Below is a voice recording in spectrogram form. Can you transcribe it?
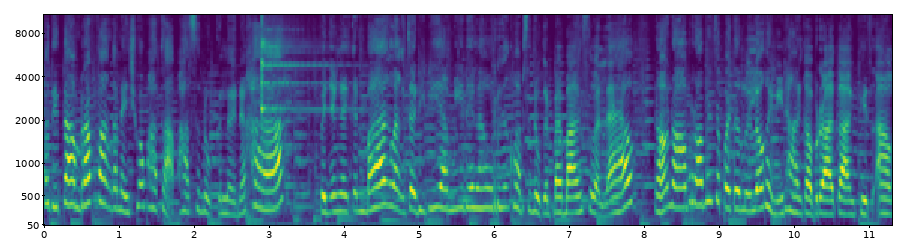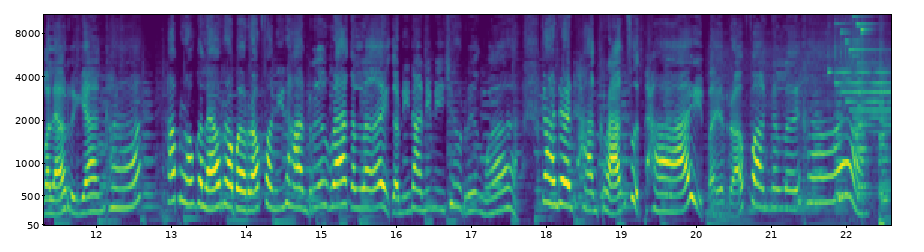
ปฏิตามรับฟังกันในช่วงภาษาพาสนุกกันเลยนะคะ เป็นยังไงกันบ้างหลังจากที่พี่ยามีได้เล่าเรื่องความสนุกกันไปบางส่วนแล้วน้องๆ พร้อมที่จะไปตะลุยโลกแห่งนิทานกับรายการคิดเอากันแล้วหรือยังคะ ถ้าพร้อมกันแล้วเราไปรับฟังนิทานเรื่องแรกกันเลย กับนิทานที่มีชื่อเรื่องว่า การเดินทางครั้งสุดท้าย ไปรับฟังกันเลยค่ะ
